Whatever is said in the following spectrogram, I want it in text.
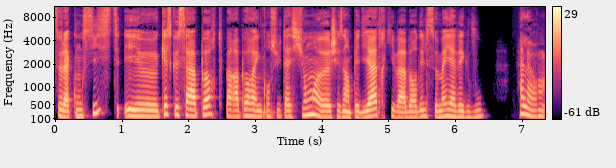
cela consiste et euh, qu'est-ce que ça apporte par rapport à une consultation euh, chez un pédiatre qui va aborder le sommeil avec vous? Alors,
